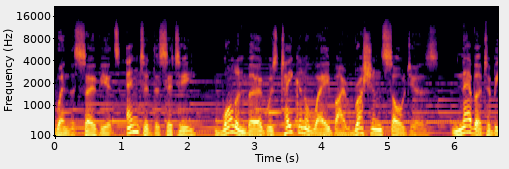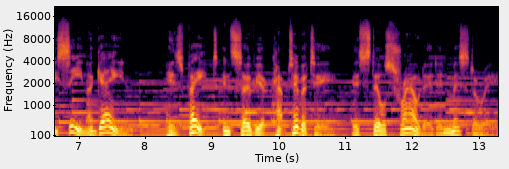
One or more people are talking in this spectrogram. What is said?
When the Soviets entered the city, Wallenberg was taken away by Russian soldiers, never to be seen again. His fate in Soviet captivity is still shrouded in mystery.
